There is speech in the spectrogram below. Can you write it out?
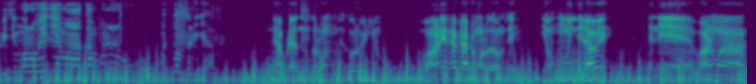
ફિશિંગ મારો હોય છે એમાં કામ પડેલું મતલબ જાય આપણે. ને આપણે આજનું કરવાનું છે ખબર વીડિયો વાણે ઠાઠ આટો મારો જવાનું છે. એમાં હું મંદિર આવે અને વાણમાં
